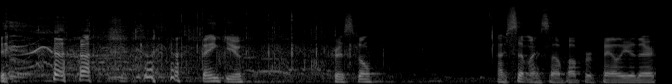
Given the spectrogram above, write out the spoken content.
Thank you, Crystal. I set myself up for failure there.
